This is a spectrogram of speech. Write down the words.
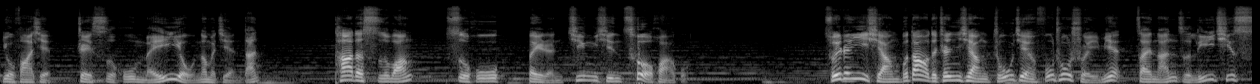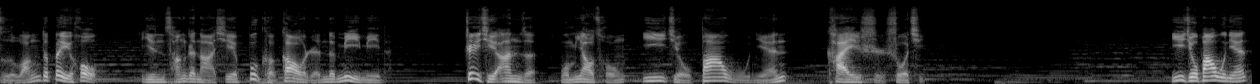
又发现这似乎没有那么简单，他的死亡似乎被人精心策划过。随着意想不到的真相逐渐浮出水面，在男子离奇死亡的背后，隐藏着哪些不可告人的秘密呢？这起案子，我们要从一九八五年开始说起。一九八五年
